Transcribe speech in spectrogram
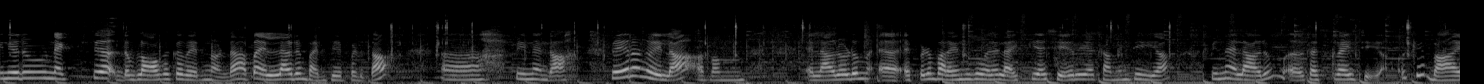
ഇനി ഒരു നെക്സ്റ്റ് വ്ളോഗൊക്കെ വരുന്നുണ്ട്. അപ്പോൾ എല്ലാവരും പരിചയപ്പെടുത്താം. പിന്നെന്താ? വേറൊന്നുമില്ല. അപ്പം എല്ലാവരോടും എപ്പോഴും പറയുന്നത് പോലെ ലൈക്ക് ചെയ്യുക ഷെയർ ചെയ്യുക കമന്റ് ചെയ്യുക. പിന്നെ എല്ലാവരും സബ്സ്ക്രൈബ് ചെയ്യുക. ഓക്കെ ബൈ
